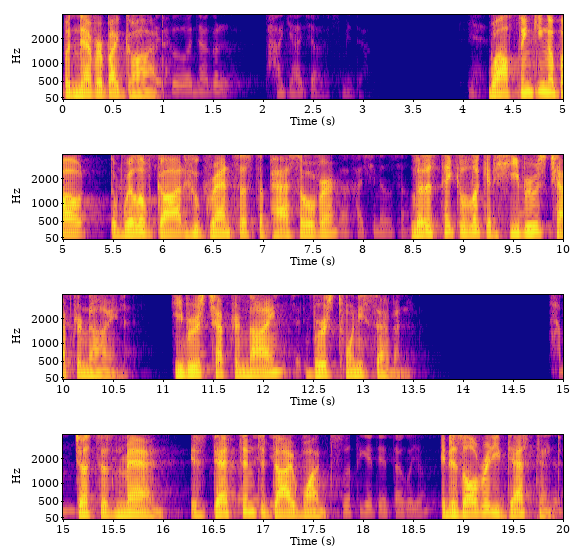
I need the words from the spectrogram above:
but never by God. While thinking about the will of God who grants us the Passover, let us take a look at Hebrews chapter 9. Hebrews chapter 9, verse 27. Just as man is destined to die once, it is already destined.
